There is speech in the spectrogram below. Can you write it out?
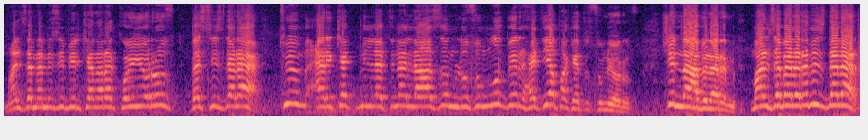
Malzememizi bir kenara koyuyoruz ve sizlere tüm erkek milletine lazım lüzumlu bir hediye paketi sunuyoruz. Şimdi abilerim, malzemelerimiz neler?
